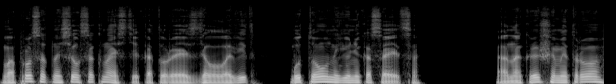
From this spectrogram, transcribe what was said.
Вопрос относился к Насте, которая сделала вид, будто он ее не касается. А на крыше метро,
